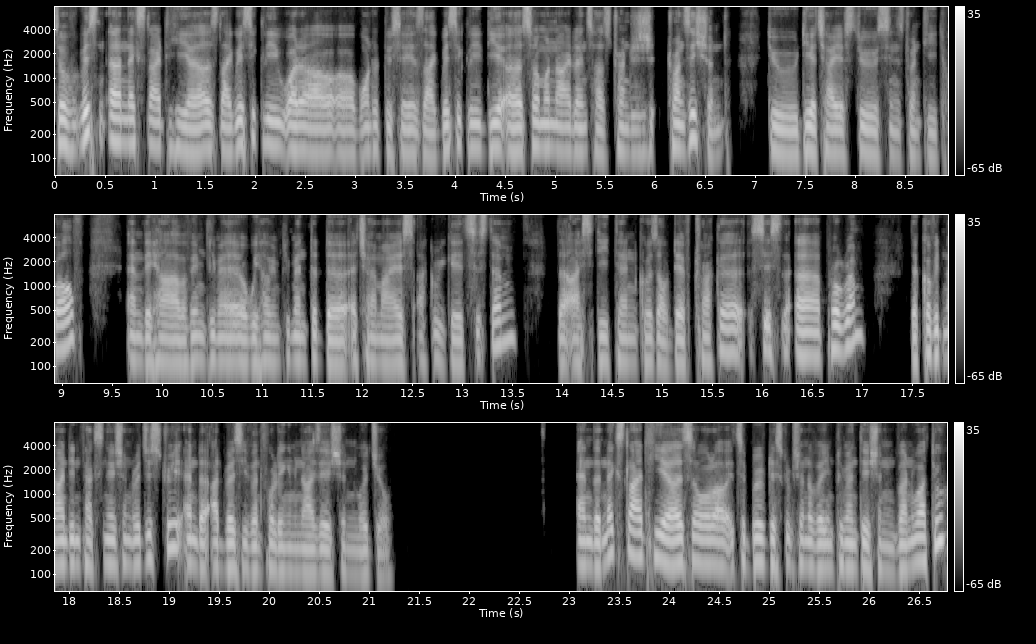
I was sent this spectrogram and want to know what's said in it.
So this uh, next slide here is like basically what I uh, wanted to say is like basically the uh, Solomon Islands has transi transitioned to DHIS2 since 2012, and they have implemented we have implemented the HMIS aggregate system, the ICD-10 cause of death tracker system, uh, program, the COVID-19 vaccination registry, and the adverse event following immunization module. And the next slide here is all, uh, it's a brief description of the implementation in Vanuatu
